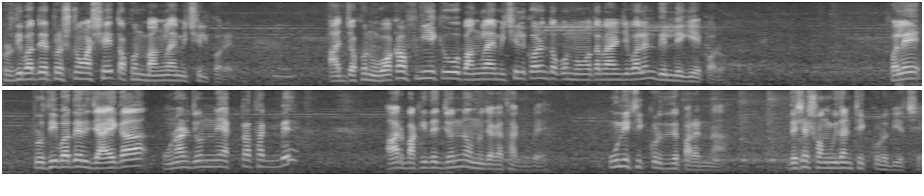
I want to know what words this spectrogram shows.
প্রতিবাদের প্রশ্ন আসে, তখন বাংলায় মিছিল করেন। আর যখন ওয়াকফ নিয়ে কেউ বাংলায় মিছিল করেন, তখন মমতা ব্যানার্জি বলেন, দিল্লি গিয়ে করো। ফলে প্রতিবাদের জায়গা ওনার জন্য একটা থাকবে, আর বাকিদের জন্য অন্য জায়গা থাকবে। উনি ঠিক করে দিতে পারেন না। দেশের সংবিধান ঠিক করে দিয়েছে।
